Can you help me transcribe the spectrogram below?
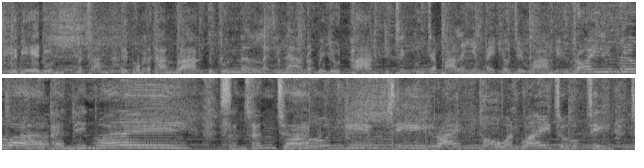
อยู่เบบี้เอนิดมาทำให้ผมละครั้งรักก็คุณนั่นแหละที่น่ารัรักกไม่หยุดพัก คิดถึงคุณแทบบ้าและยังไม่เข้าใจว่านี่รอยยิ้มหรือว่าแผ่นดินไหว สั่นทั้งใจคุณยิ้มทีไรก็หวั่นไหวทุกที ใจ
